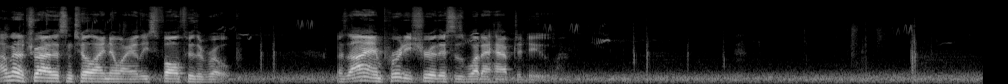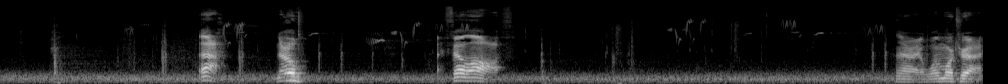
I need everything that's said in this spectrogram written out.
I'm gonna try this until I know I at least fall through the rope. Because I am pretty sure this is what I have to do. Ah! No! I fell off. Alright, one more try.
